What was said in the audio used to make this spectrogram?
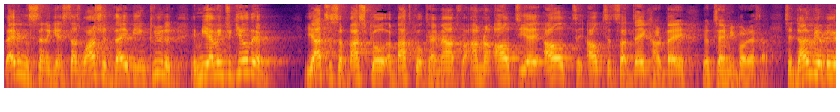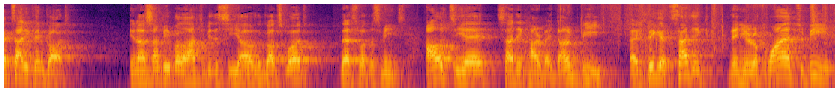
They didn't sin against us. Why should they be included in me having to kill them? Yatzis a baskol, a batkol came out, va'amra al tiye, al tzadek harbe yotemi borecha. Said, don't be a bigger tzaddik than God. You know, some people like to be the CEO of the God Squad. That's what this means. Al tiye tzaddik harbe. Don't be a bigger tzaddik than you're required to be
